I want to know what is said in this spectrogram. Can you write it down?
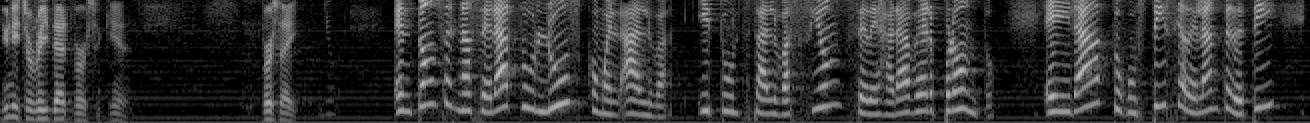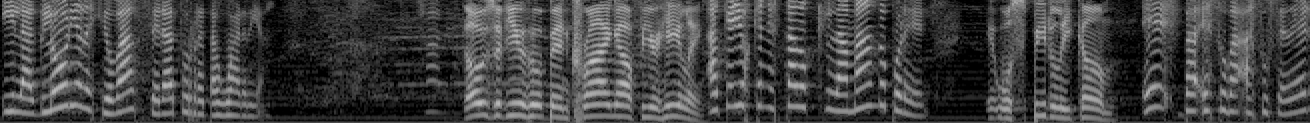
You need to read that verse again. Verse 8. Entonces nacerá tu luz como el alba, y tu salvación se dejará ver pronto. E irá tu justicia delante de ti, y la gloria de Jehová será tu retaguardia. Those of you who have been crying out for your healing, Aquellos que han estado clamando por él, it will speedily come. eh, eso va a suceder.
